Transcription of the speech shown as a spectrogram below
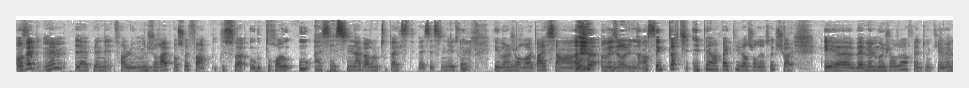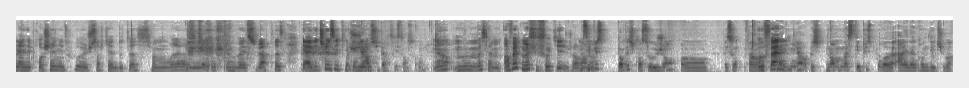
en fait, même la planète, enfin le monde du rap en soi, enfin que ce soit au drogue ou assassinat, par exemple Tupac s'était fait assassiner et tout, Mm. et ben genre euh, pareil c'est un, on va dire une- un secteur qui est hyper impacté par ce genre de trucs, tu vois. Ouais. Et euh, bah, même aujourd'hui, en fait. Donc, euh, même l'année prochaine et tout, euh, je suis sûre qu'il y a d'autres artistes qui vont mourir et on va être super triste. Il y a Avicii aussi qui je était suis jamais mort. super triste en soi. Non, moi, moi, ça me- En fait, moi, je suis choquée. Genre, c'est plus. En fait, je pense aux gens. Parce que, Aux fans. Miller, je- non, moi, c'était plus pour Ariana Grande, tu vois.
